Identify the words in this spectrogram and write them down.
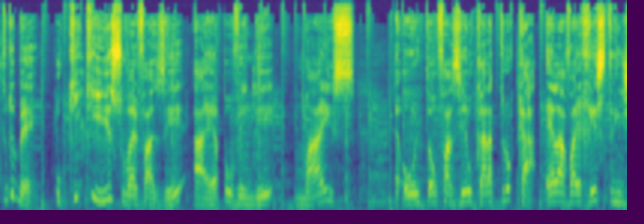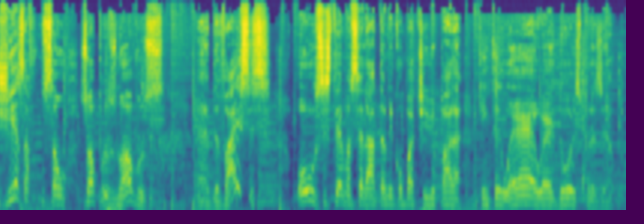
Tudo bem, o que que isso vai fazer a Apple vender mais é, ou então fazer o cara trocar? Ela vai restringir essa função só para os novos é, devices? Ou o sistema será também compatível para quem tem o Air, o Air 2, por exemplo?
